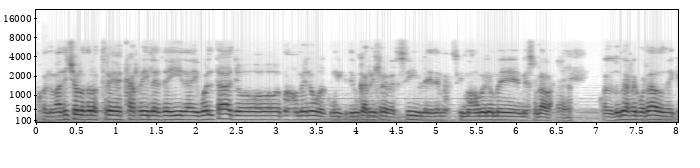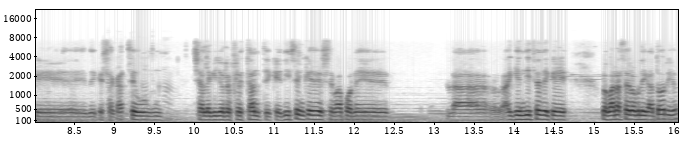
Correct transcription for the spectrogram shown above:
cuando me has dicho lo de los tres carriles de ida y vuelta, yo más o menos, que tiene un carril reversible y demás, y más o menos me, me sonaba. Cuando tú me has recordado de que, de que sacaste un chalequillo reflectante que dicen que se va a poner hay quien dice de que lo van a hacer obligatorio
